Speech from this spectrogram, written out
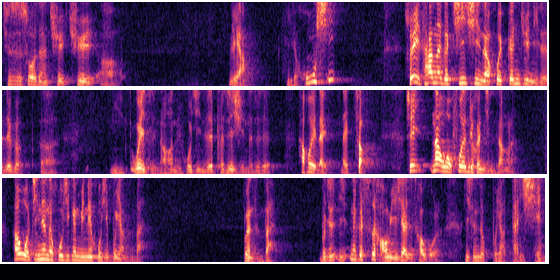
就是说呢，去去呃量你的呼吸。所以它那个机器呢，会根据你的这个呃你位置，然后你呼吸你的 position 的这些，它会来来照。所以那我夫人就很紧张了。而我今天的呼吸跟明天呼吸不一样怎么办？不然怎么办？不就一那个四毫米一下就超过了？医生说不要担心，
